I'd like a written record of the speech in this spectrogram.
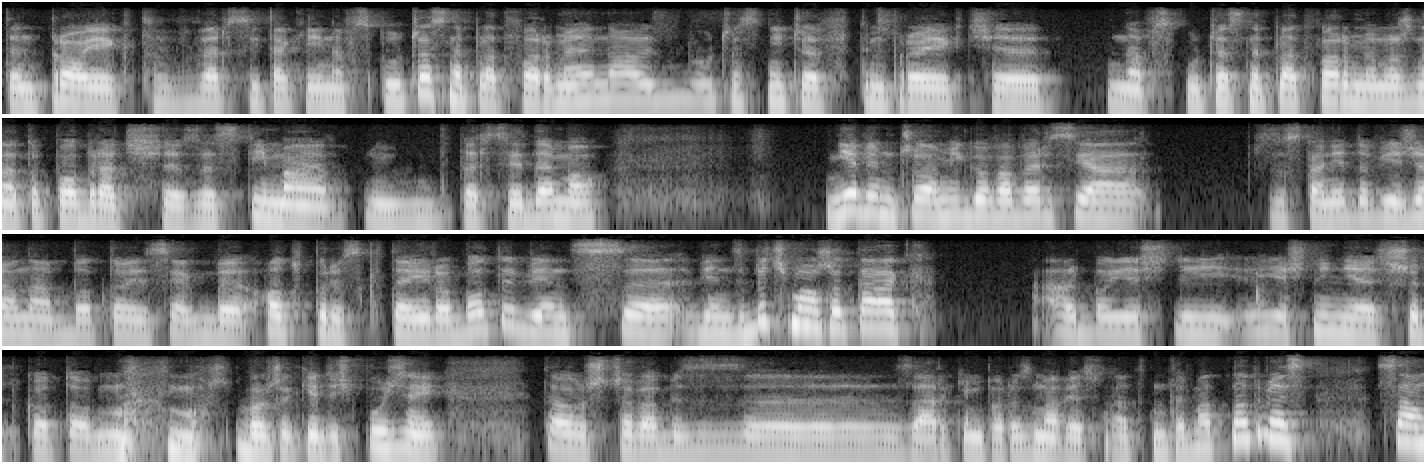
ten projekt w wersji takiej na współczesne platformy. No, uczestniczę w tym projekcie na współczesne platformy. Można to pobrać ze Steama, wersję demo. Nie wiem, czy amigowa wersja zostanie dowieziona, bo to jest jakby odprysk tej roboty, więc, e, więc być może tak, albo jeśli, jeśli nie szybko, to może kiedyś później to już trzeba by z, z Arkiem porozmawiać na ten temat. Natomiast sam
